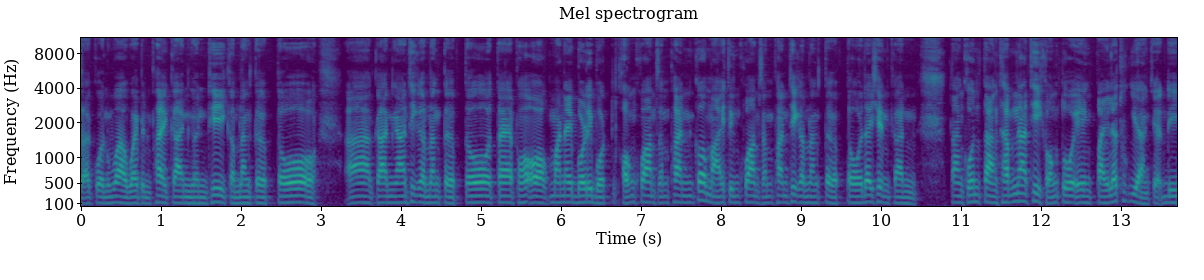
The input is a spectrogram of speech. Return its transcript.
สากลว่าไว้เป็นไพ่การเงินที่กำลังเติบโต การงานที่กำลังเติบโต แต่พอออกมาในบริบทของความสัมพันธ์ ก็หมายถึงความสัมพันธ์ที่กำลังเติบโตได้เช่นกัน ต่างคนต่างทำหน้าที่ของตัวเองไปแล้วทุกอย่างจะดี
